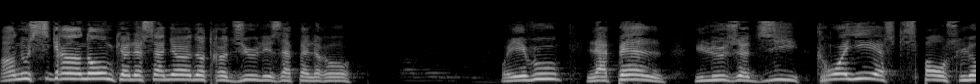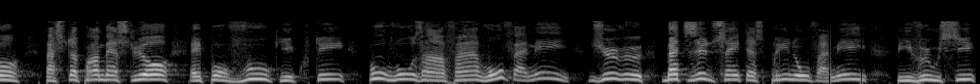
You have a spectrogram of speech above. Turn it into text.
en aussi grand nombre que le Seigneur notre Dieu les appellera. Voyez-vous, l'appel, il nous a dit, croyez à ce qui se passe là, parce que cette promesse-là est pour vous qui écoutez, pour vos enfants, vos familles. Dieu veut baptiser du Saint-Esprit nos familles, puis il veut aussi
